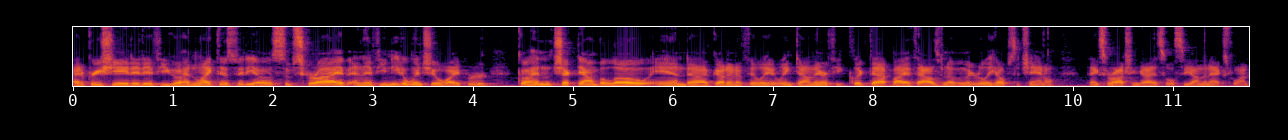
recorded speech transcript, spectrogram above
I'd appreciate it if you go ahead and like this video, subscribe, and if you need a windshield wiper, go ahead and check down below, and uh, I've got an affiliate link down there. If you click that, buy a thousand of them, it really helps the channel. Thanks for watching, guys. We'll see you on the next one.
